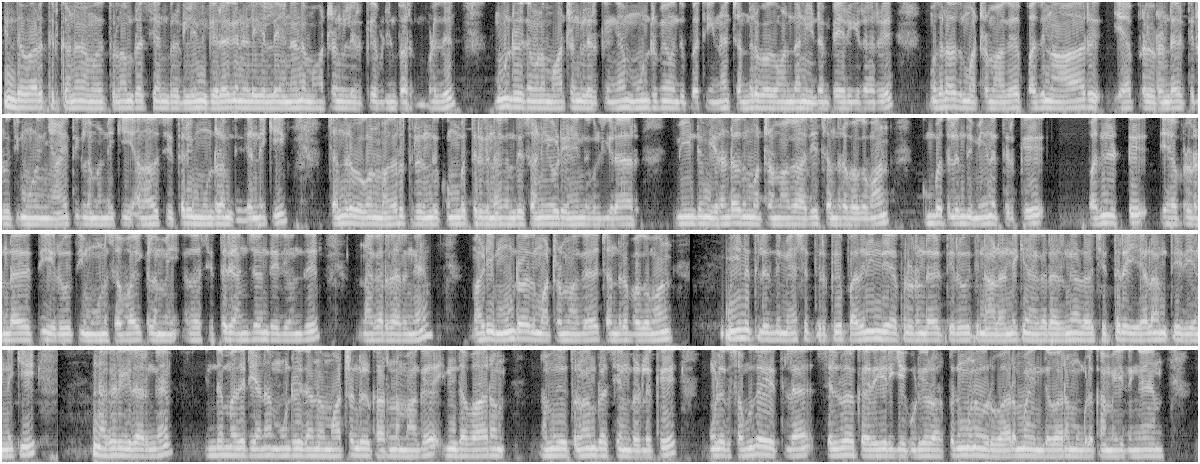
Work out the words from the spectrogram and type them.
இந்த வாரத்திற்கான நமது துலாம் ராசி அன்பர்களின் கிரக நிலைகளில் என்னென்ன மாற்றங்கள் இருக்குது அப்படின்னு பார்க்கும் பொழுது மூன்று விதமான மாற்றங்கள் இருக்குங்க. மூன்றுமே வந்து பார்த்திங்கன்னா சந்திர பகவான் தான் இடம்பெயர்கிறாரு. முதலாவது மாற்றமாக பதினாறு ஏப்ரல் ரெண்டாயிரத்தி இருபத்தி மூணு ஞாயிற்றுக்கிழமை அன்னைக்கு அதாவது சித்திரை மூன்றாம் தேதி அன்னைக்கு சந்திர பகவான் மகரத்திலிருந்து கும்பத்திற்கு நகர்ந்து சனியோடு இணைந்து கொள்கிறார். மீண்டும் இரண்டாவது மாற்றமாக அதே சந்திர பகவான் கும்பத்திலிருந்து மீனத்திற்கு பதினெட்டு ஏப்ரல் ரெண்டாயிரத்தி இருபத்தி மூணு செவ்வாய்க்கிழமை அதாவது சித்திரை அஞ்சாம் தேதி வந்து நகர்றாருங்க. மறுபடி மூன்றாவது மாற்றமாக சந்திர பகவான் மீனத்திலிருந்து மேஷத்திற்கு பதினைந்து ஏப்ரல் ரெண்டாயிரத்தி இருபத்தி நாலு அன்னைக்கு நகர்றாருங்க. அதாவது சித்திரை ஏழாம் தேதி அன்னைக்கு நகர்கிறாருங்க. இந்த மாதிரியான மூன்று விதமான மாற்றங்கள் காரணமாக இந்த வாரம் நமது துலாம் ராசி என்பவர்களுக்கு உங்களுக்கு சமுதாயத்தில் செல்வாக்கு அதிகரிக்கக்கூடிய ஒரு அற்புதமான ஒரு வாரமாக இந்த வாரம் உங்களுக்கு அமையுதுங்க.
